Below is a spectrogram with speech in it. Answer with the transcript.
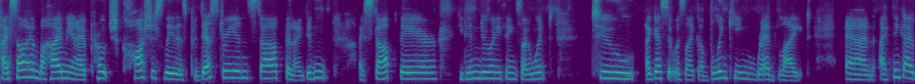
I saw him behind me and I approached cautiously this pedestrian stop and I didn't I stopped there. He didn't do anything. So I went to I guess it was like a blinking red light and I think I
